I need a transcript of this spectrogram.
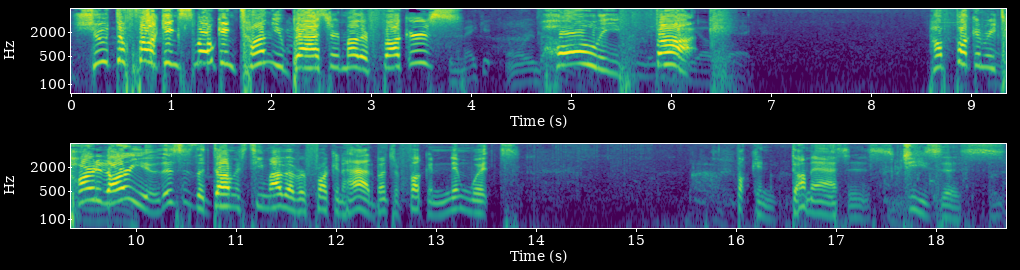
Shoot the fucking smoking tongue, you bastard motherfuckers! Holy fuck! How fucking retarded are you? This is the dumbest team I've ever fucking had. A Bunch of fucking nimwits. Fucking dumbasses. Jesus.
